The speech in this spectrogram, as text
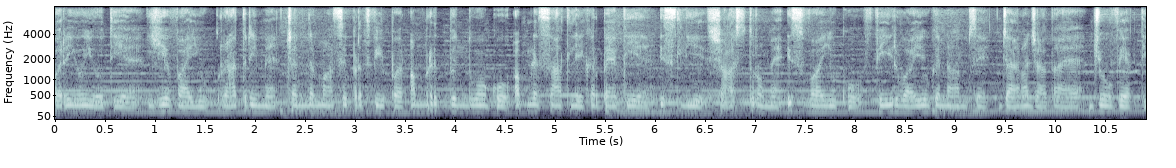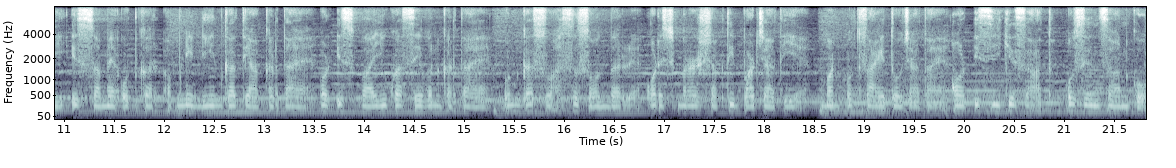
भरी हुई होती है। ये वायु रात्रि में चंद्रमा से पृथ्वी पर अमृत बिंदुओं को अपने साथ लेकर बहती है। इसलिए शास्त्रों में इस वायु को वीर वायु के नाम से जाना जाता है, जो व्यक्ति इस समय उठकर अपनी नींद का त्याग करता है और इस वायु का सेवन करता है। उनका स्वास्थ्य सौंदर्य और स्मरण शक्ति बढ़ जाती है, मन उत्साहित हो जाता है और इसी के साथ उस इंसान को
